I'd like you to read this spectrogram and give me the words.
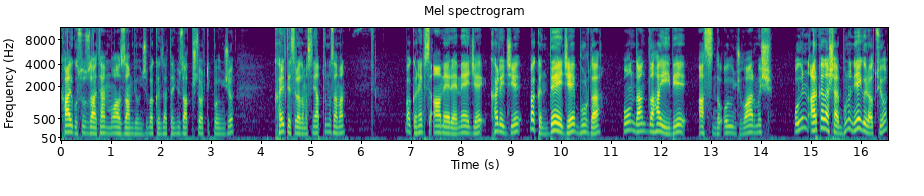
Kaygusuz zaten muazzam bir oyuncu. Bakın zaten 164'lük bir oyuncu. Kalite sıralamasını yaptığımız zaman bakın hepsi AMR, MC, kaleci. Bakın DC burada. Ondan daha iyi bir aslında oyuncu varmış. Oyun arkadaşlar bunu neye göre atıyor?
